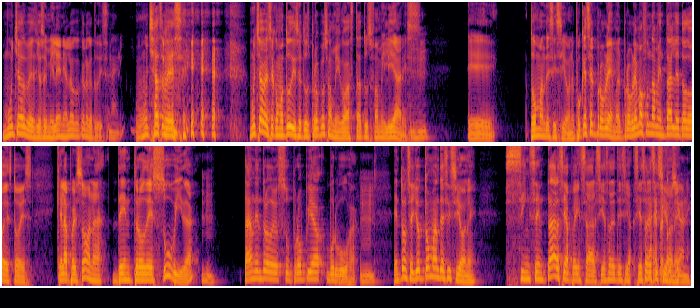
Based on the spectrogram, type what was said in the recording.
Muchas veces, yo soy millennial, loco, ¿qué es lo que tú dices? Muchas veces, muchas veces, como tú dices, tus propios amigos, hasta tus familiares, eh, toman decisiones. Porque es el problema. El problema fundamental de todo esto es que la persona, dentro de su vida, Ujú. están dentro de su propia burbuja. Entonces, ellos toman decisiones sin sentarse a pensar si, esa decisión, si esas Las decisiones.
